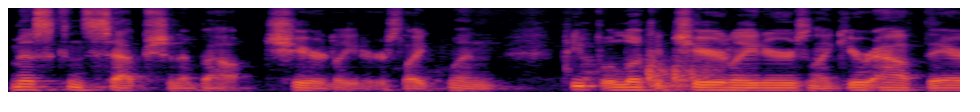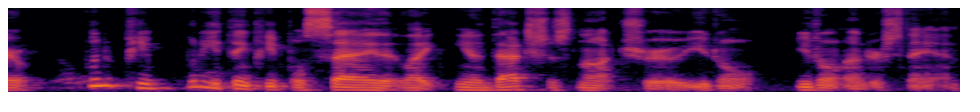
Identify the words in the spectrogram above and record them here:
misconception about cheerleaders? Like when people look at cheerleaders, like you're out there, what do people? What do you think people say that like you know that's just not true? You don't you don't understand.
